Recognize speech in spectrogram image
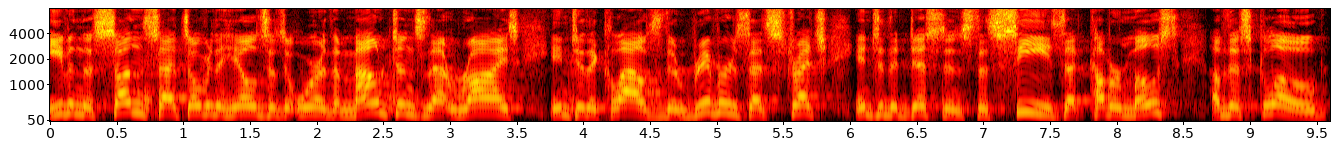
even the sun sets over the hills, as it were, the mountains that rise into the clouds, the rivers that stretch into the distance, the seas that cover most of this globe,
